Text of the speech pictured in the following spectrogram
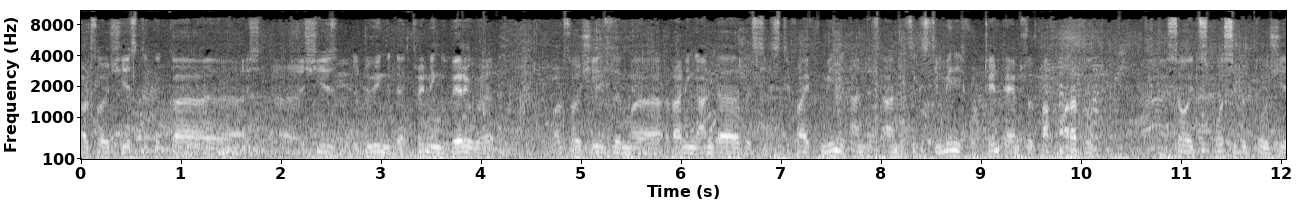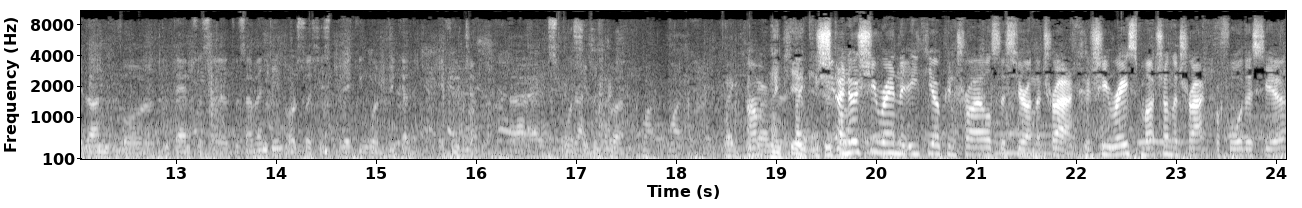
Also, she is, uh, uh, she is doing the training very well. Also, she is um, uh, running under the 65 minutes, under, under 60 minutes for 10 times of half marathon. So it's possible to she run for two times to, uh, to 17. Also, she's breaking world record in future. It's possible to her. Thank you. She, I know she ran the Ethiopian trials this year on the track. Had she raced much on the track before this year?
